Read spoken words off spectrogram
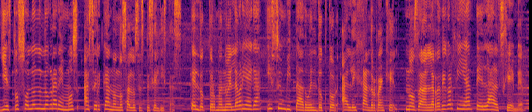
y esto solo lo lograremos acercándonos a los especialistas. El doctor Manuel Labriega y su invitado, el doctor Alejandro Rangel, nos darán la radiografía del Alzheimer.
